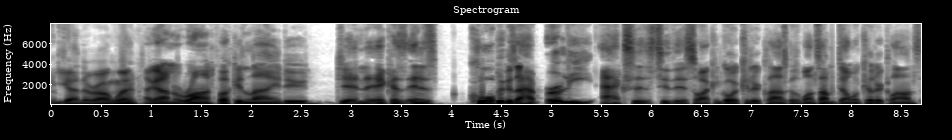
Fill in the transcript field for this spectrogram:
you got the wrong one. I got on the wrong fucking line, dude. Yeah, And, and, cause, and it's cool because I have early access to this so I can go at Killer Klowns. Because once I'm done with Killer Klowns,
